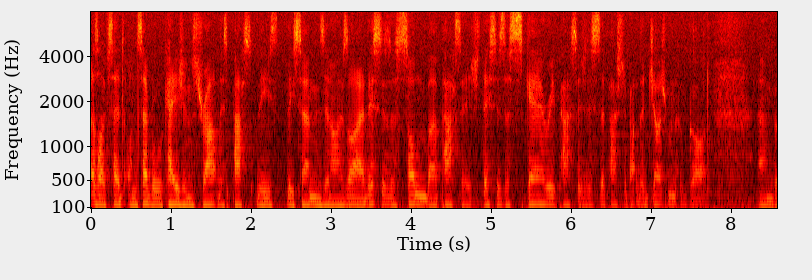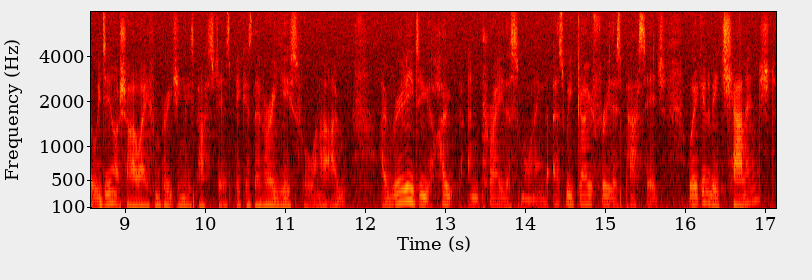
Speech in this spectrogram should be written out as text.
as I've said on several occasions throughout this pas- these, these sermons in Isaiah, this is a somber passage. This is a scary passage. This is a passage about the judgment of God. Um, but we do not shy away from preaching these passages because they're very useful. And I, I really do hope and pray this morning that as we go through this passage, we're going to be challenged.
